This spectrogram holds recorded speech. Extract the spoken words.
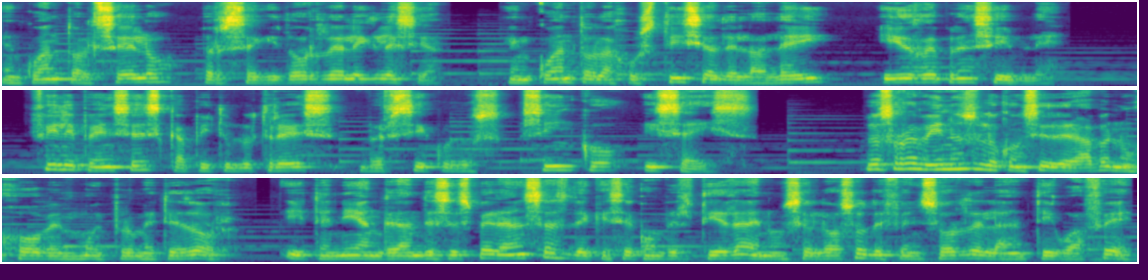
en cuanto al celo, perseguidor de la iglesia, en cuanto a la justicia de la ley, irreprensible. Filipenses capítulo 3 versículos 5 y 6. Los rabinos lo consideraban un joven muy prometedor y tenían grandes esperanzas de que se convirtiera en un celoso defensor de la antigua fe.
